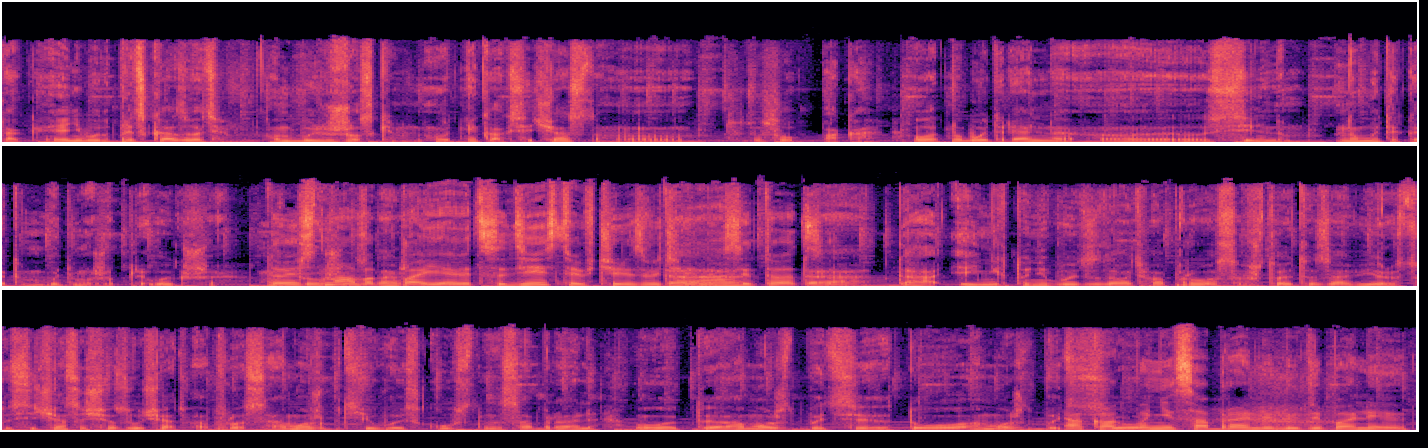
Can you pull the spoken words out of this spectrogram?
так, я не буду предсказывать, он будет жестким. Вот не как сейчас, э, пока. Вот, но будет реально э, сильным. Но мы-то к этому будем уже привыкшие. То есть навык знаем. появится, действие в чрезвычайных да, ситуациях. Да, да. И никто не будет задавать вопросов, что это за вирус. То сейчас еще звучат вопросы. А может быть, его искусственно собрали. Вот, а может быть, э, то, а может быть, А все. как бы не собрали, люди болеют.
